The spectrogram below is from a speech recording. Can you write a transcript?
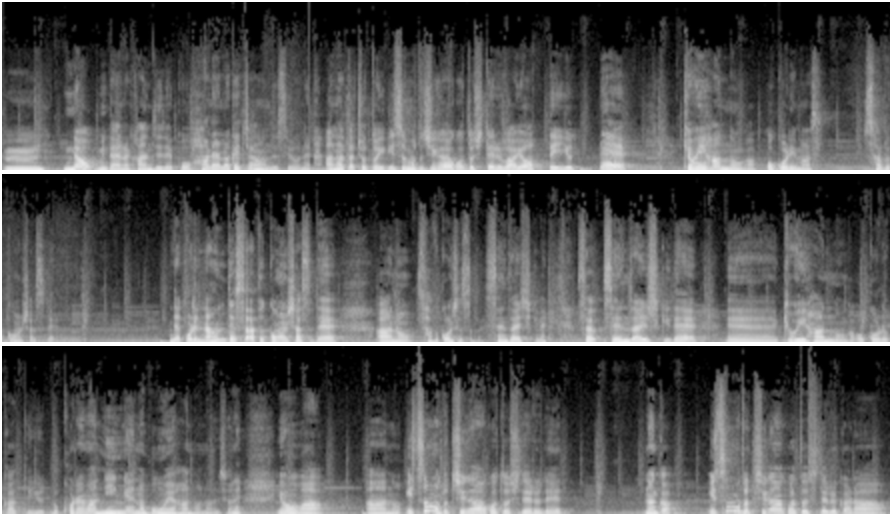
うん No! みたいな感じでこう跳ねのけちゃうんですよね。あなたちょっといつもと違うことしてるわよって言って拒否反応が起こります。サブコンシャスで。でこれなんでサブコンシャスであのサブコンシャス潜在意識ね。潜在意識で、えー、拒否反応が起こるかっていうとこれは人間の防衛反応なんですよね。要はあのいつもと違うことしてるで。なんかいつもと違うことしてるから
